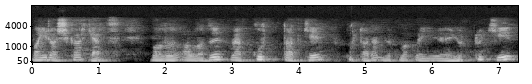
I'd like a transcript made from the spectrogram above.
bayıra çıkarken balığı avladı ve kurt tatke kurtadan yutmak ve e, yuttu ki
